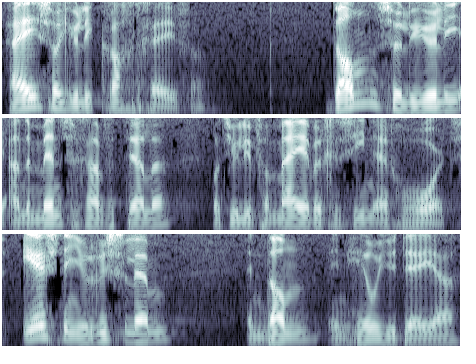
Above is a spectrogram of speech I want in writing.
Hij zal jullie kracht geven. Dan zullen jullie aan de mensen gaan vertellen wat jullie van mij hebben gezien en gehoord. Eerst in Jeruzalem en dan in heel Judea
